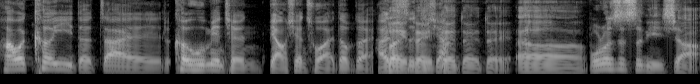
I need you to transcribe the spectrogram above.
他会刻意的在客户面前表现出来，对不对？还是私底下？对对对对，呃，不论是私底下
